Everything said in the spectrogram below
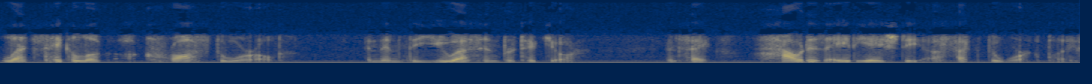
let's take a look across the world, and then the U.S. in particular, and say, how does ADHD affect the workplace?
